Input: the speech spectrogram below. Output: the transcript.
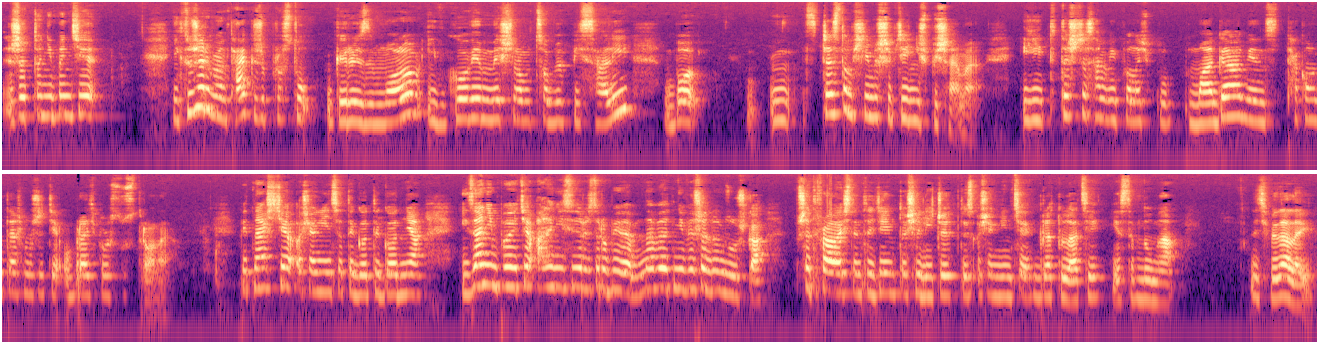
że to nie będzie... Niektórzy robią tak, że po prostu gryzmolą i w głowie myślą, co by pisali, bo często myślimy szybciej niż piszemy. I to też czasami ponoć pomaga, więc taką też możecie obrać po prostu stronę. 15 osiągnięcia tego tygodnia i zanim powiedział, ale nic nie zrobiłem, nawet nie wyszedłem z łóżka, przetrwałeś ten tydzień, to się liczy, to jest osiągnięcie, gratulacje, jestem dumna. Lecimy dalej.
